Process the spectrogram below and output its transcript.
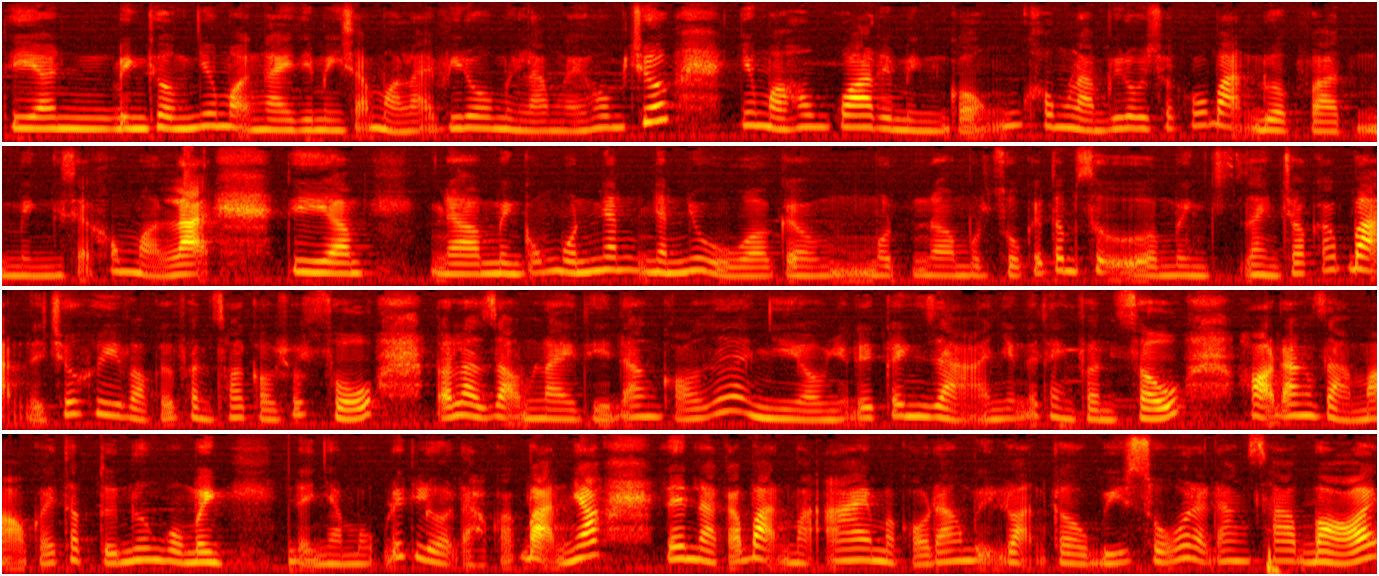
Thì à, bình thường như mọi ngày thì mình sẽ mở lại video mình làm ngày hôm trước. Nhưng mà hôm qua thì mình cũng không làm video cho các bạn được và mình sẽ không mở lại. Thì à, à, mình cũng muốn nhắn nhắn nhủ một một số cái tâm sự mình dành cho các bạn để trước khi vào cái phần soi cầu chốt số. Đó là dạo này thì đang có rất là nhiều những cái kênh giả, những cái thành phần xấu. Họ đang giả mạo cái thập tứ nương của mình để nhằm mục đích lừa đảo các bạn nhé nên là các bạn mà ai mà có đang bị loạn cầu, bí số là đang xa bó ấy,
